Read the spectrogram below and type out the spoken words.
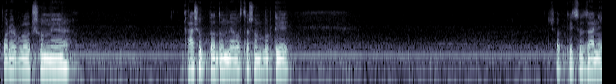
ফডার প্রোডাকশনের ঘাস উৎপাদন ব্যবস্থা সম্পর্কে সব কিছু জানি।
